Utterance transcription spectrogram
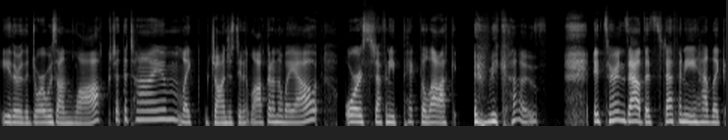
Either the door was unlocked at the time, like John just didn't lock it on the way out, or Stephanie picked the lock because it turns out that Stephanie had like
